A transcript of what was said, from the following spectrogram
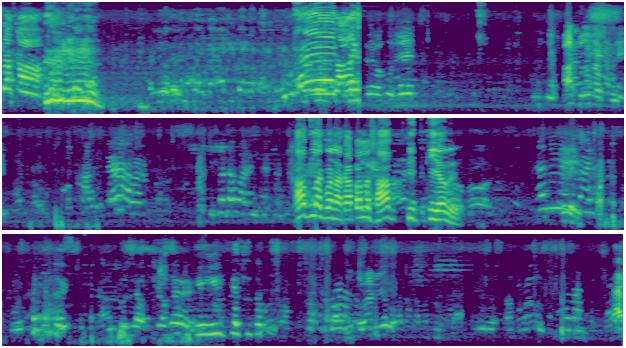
টাকা স্বাদ লাগবে না কাটালে স্বাদ কি- কি হবে? আর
